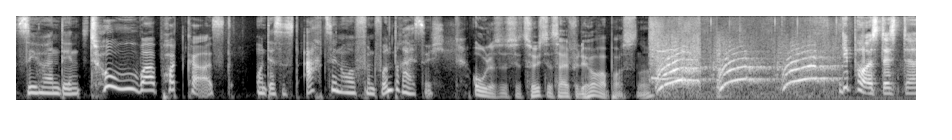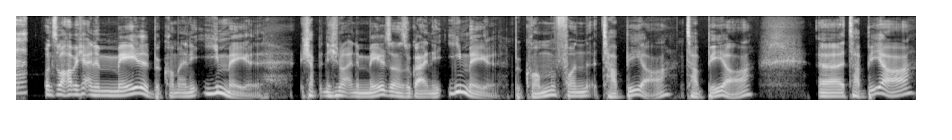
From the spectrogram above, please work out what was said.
Sie hören den Tuba Podcast und es ist 18.35 Uhr. Oh, das ist jetzt höchste Zeit für die Hörerpost, ne? Die Post ist da. Und zwar habe ich eine Mail bekommen, eine E-Mail. Ich habe nicht nur eine Mail, sondern sogar eine E-Mail bekommen von Tabea. Tabea. Äh, Tabea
